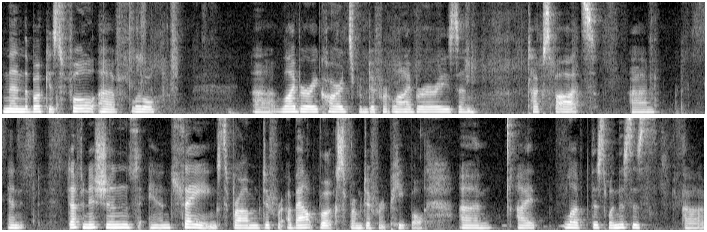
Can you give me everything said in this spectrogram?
And then the book is full of little uh, library cards from different libraries and tuck spots um, and definitions and sayings from different about books from different people. Um, I loved this one. This is uh,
